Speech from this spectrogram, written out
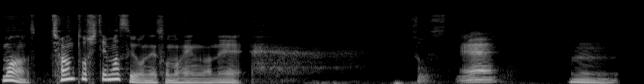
まあ、ちゃんとしてますよね、その辺がね。そうですね。うん。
